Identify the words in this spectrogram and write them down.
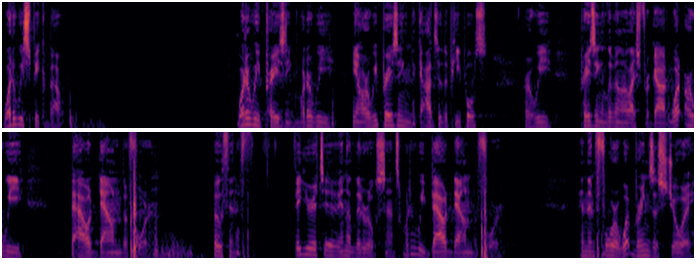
What do we speak about? What are we praising? What are we, you know, are we praising the gods of the peoples? Or are we praising and living our lives for God? What are we bowed down before? Both in a figurative and a literal sense. What are we bowed down before? And then, four, what brings us joy?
